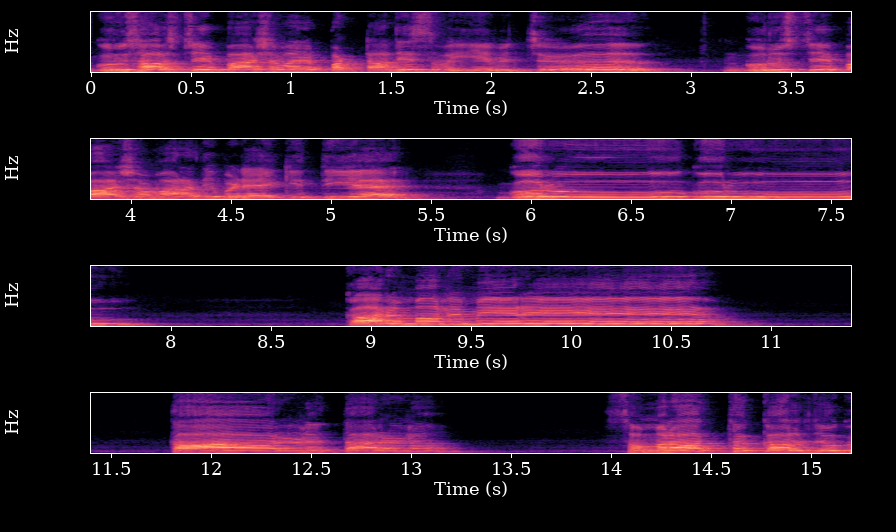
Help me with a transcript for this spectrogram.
ਗੁਰੂ ਸਾਹਿਬ ਸੱਚੇ ਪਾਤਸ਼ਾਹ ਮਹਾਰਾਜ ਪੱਟਾਂ ਦੇ ਸਵਈਏ ਵਿੱਚ ਗੁਰੂ ਸੱਚੇ ਪਾਤਸ਼ਾਹ ਮਹਾਰਾਜ ਦੀ ਵਡਿਆਈ ਕੀਤੀ ਹੈ। ਗੁਰੂ ਗੁਰੂ ਕਰ ਮਨ ਮੇਰੇ, ਤਾਰਨ ਤਰਨ, ਸਮਰੱਥ ਕਲਯੁਗ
